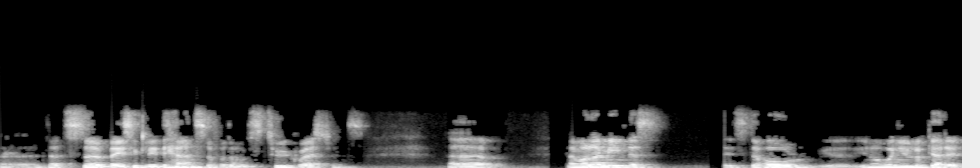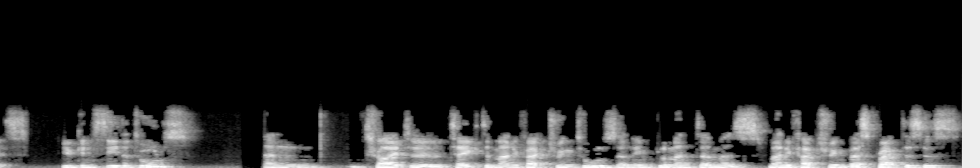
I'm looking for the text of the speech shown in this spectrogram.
Uh, that's uh, basically the answer for those two questions. Uh, and what I mean is, it's the whole. You know, when you look at it, you can see the tools, and try to take the manufacturing tools and implement them as manufacturing best practices,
